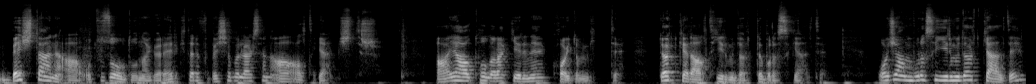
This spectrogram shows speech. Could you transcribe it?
5 tane A 30 olduğuna göre her iki tarafı 5'e bölersen A 6 gelmiştir. A'yı 6 olarak yerine koydum gitti. 4 kere 6 24 de burası geldi. Hocam burası 24 geldi.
